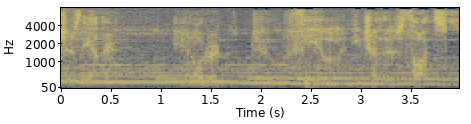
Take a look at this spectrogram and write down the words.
Touches the other in order to feel each other's thoughts.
